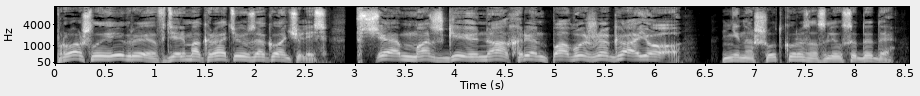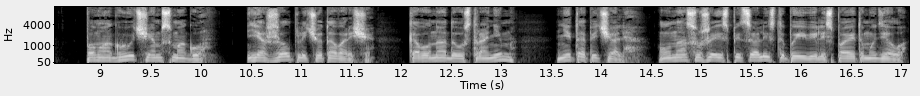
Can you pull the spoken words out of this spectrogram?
прошлые игры в демократию закончились. Все мозги нахрен повыжигаю!» Не на шутку разозлился ДД. «Помогу, чем смогу». Я сжал плечо товарища. «Кого надо, устраним?» «Не та печаль. У нас уже и специалисты появились по этому делу.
